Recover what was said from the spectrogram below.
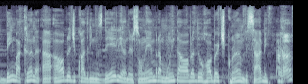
bem bacana. A, a obra de quadrinhos dele, Anderson, lembra muito a obra do Robert Crumb, sabe? Aham.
